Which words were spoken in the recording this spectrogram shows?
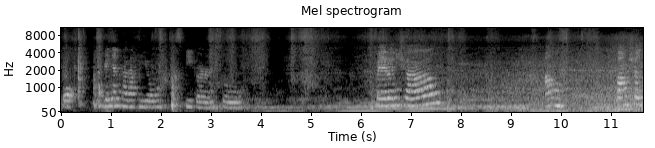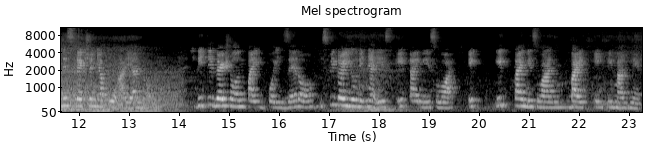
po. Ganyan kalaki yung speaker. So, meron siyang ang description niya po ay ano, BT version 5.0. Speaker unit niya is 8 times 1 8, 8 times 1 by 80 magnet.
